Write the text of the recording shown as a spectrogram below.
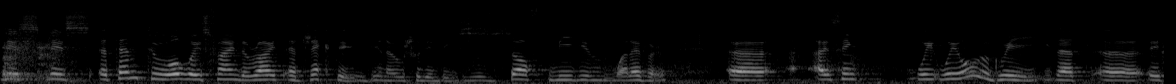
this, this attempt to always find the right adjective, you know, should it be mm. soft, medium, whatever, uh, I think we, we all agree that uh, it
